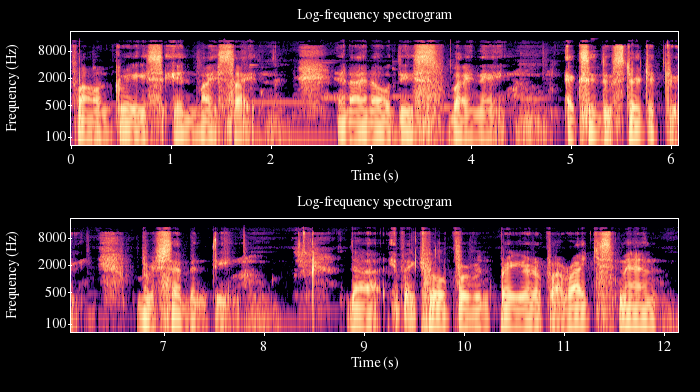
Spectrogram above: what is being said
found grace in my sight, and I know this by name. Exodus 33, verse 17. The effectual fervent prayer of a righteous man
